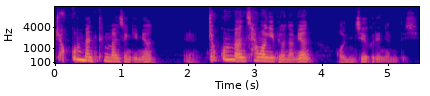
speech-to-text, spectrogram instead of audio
조금만 틈만 생기면 예, 조금만 상황이 변하면 언제 그랬냐는 듯이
